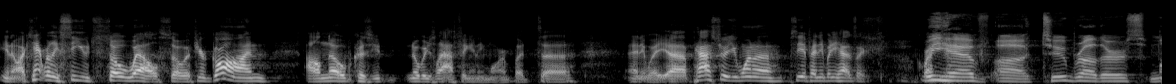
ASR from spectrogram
you know, I can't really see you so well. So if you're gone, I'll know because you, nobody's laughing anymore. But uh, anyway, uh, Pastor, you want to see if anybody has a question? We have uh, two brothers. M-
